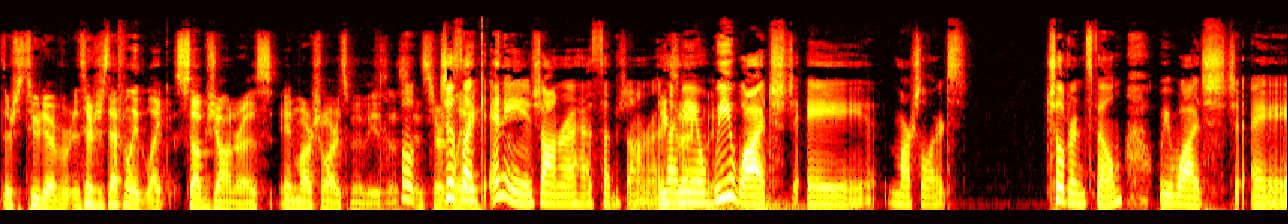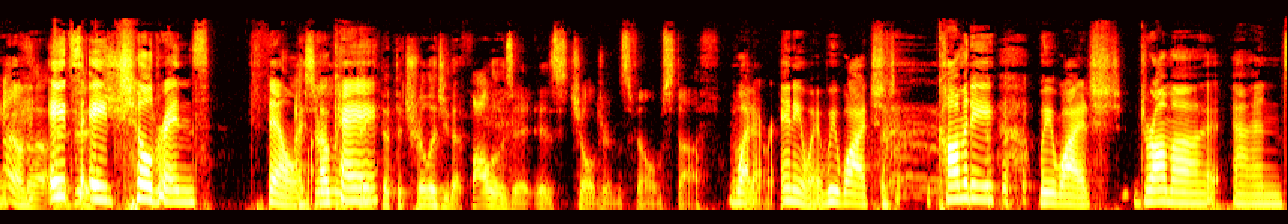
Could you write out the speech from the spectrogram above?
there's two different there's definitely like subgenres in martial arts movies and, Well, and certainly just like any genre has subgenres. I mean, we watched a martial arts children's film. We watched a. I don't know. It's It's a ch- children's film. I certainly okay. think that the trilogy that follows it is children's film stuff. But- Whatever. Anyway, we watched comedy, we watched drama, and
